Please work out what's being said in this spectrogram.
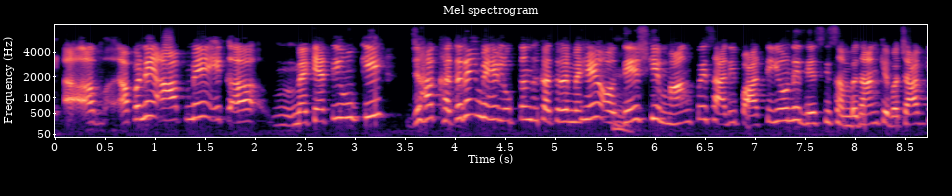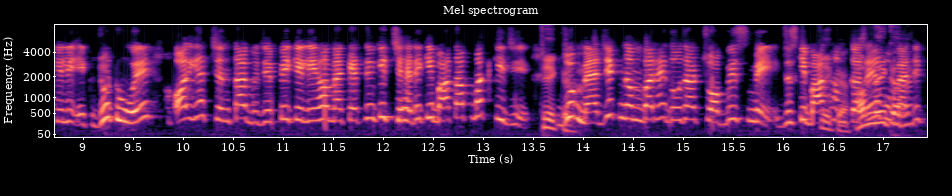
अपने आप में एक आ, मैं कहती हूँ कि जहाँ खतरे में है लोकतंत्र खतरे में है और हम्म। देश की मांग पे सारी पार्टियों ने देश के संविधान के बचाव के लिए एकजुट हुए और यह चिंता बीजेपी के लिए है। मैं कहती हूँ कि चेहरे की बात आप मत कीजिए। जो मैजिक नंबर है 2024 में जिसकी बात हम कर रहे हैं वो मैजिक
